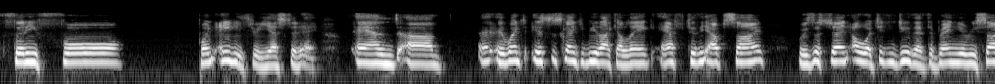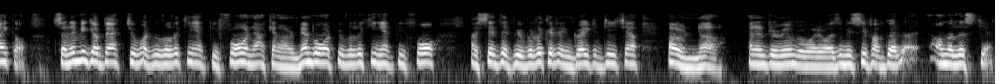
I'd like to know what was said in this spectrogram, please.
34.83 yesterday. And um, it went, is this going to be like a leg F to the upside? Was this saying, oh, I didn't do that, the brand new recycle. So let me go back to what we were looking at before. Now, can I remember what we were looking at before? I said that we would look at it in greater detail. Oh no, I don't remember what it was. Let me see if I've got it on the list yet.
